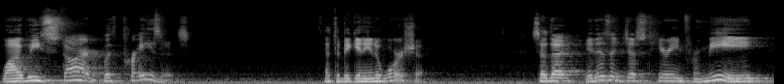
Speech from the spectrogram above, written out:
why we start with praises at the beginning of worship. So that it isn't just hearing from me,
